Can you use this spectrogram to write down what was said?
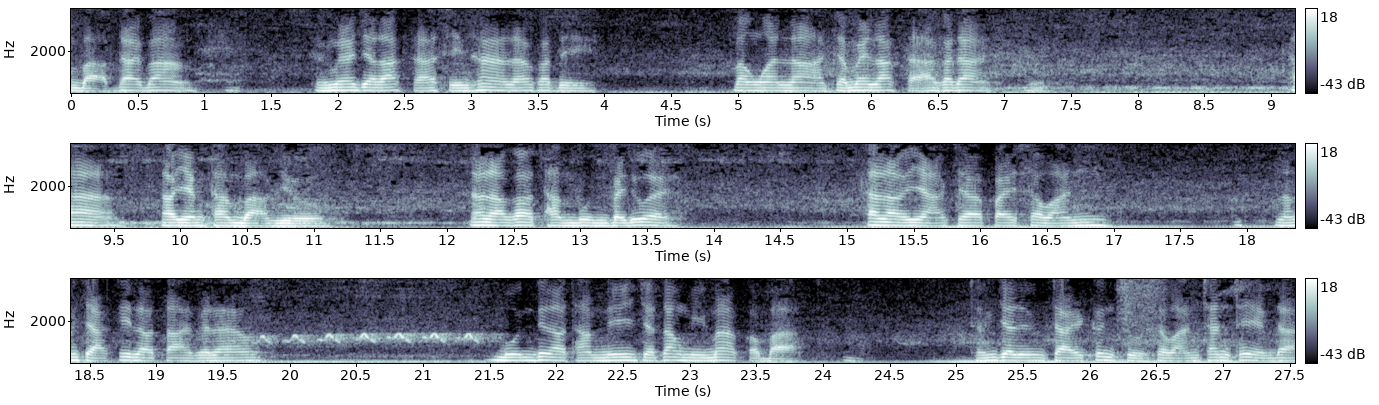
ำบาปได้บ้าง ถึงแม้จะรักษาศีลห้าแล้วก็ดี บางวันเราอาจจะไม่รักษาก็ได้ ถ้าเรายังทำบาปอยู่ แล้วเราก็ทำบุญไปด้วย ถ้าเราอยากจะไปสวรรค์ หลังจากที่เราตายไปแล้ว บุญที่เราทำนี้จะต้องมีมากกว่าบาปถึงจะดึงใจขึ้นสู่สวรรค์ชั้นเทพได้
